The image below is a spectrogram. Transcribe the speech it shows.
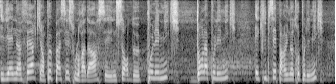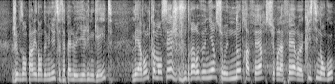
il y a une affaire qui est un peu passée sous le radar. C'est une sorte de polémique dans la polémique, éclipsée par une autre polémique. Je vais vous en parler dans deux minutes, ça s'appelle le Yerim Gate. Mais avant de commencer, je voudrais revenir sur une autre affaire, sur l'affaire euh, Christine Angot.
